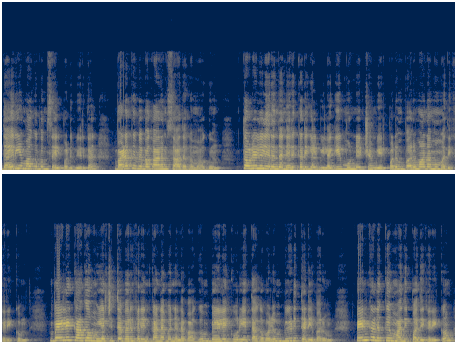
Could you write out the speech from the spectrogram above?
தைரியமாகவும் செயல்படுவீர்கள். வழக்கு விவகாரம் சாதகமாகும். தொழிலில் இருந்த நெருக்கடிகள் விலகி முன்னேற்றம் ஏற்படும் வருமானமும் அதிகரிக்கும். வேலைக்காக முயற்சித்தவர்களின் கனவு நனவாகும். வேலை கூறிய தகவலும் வீடு தேடி வரும். பெண்களுக்கு மதிப்பு அதிகரிக்கும்.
